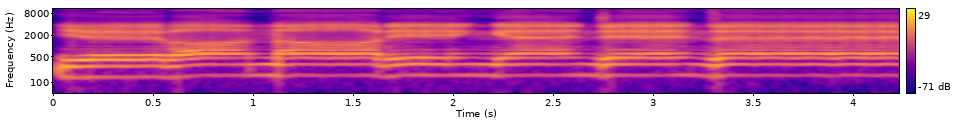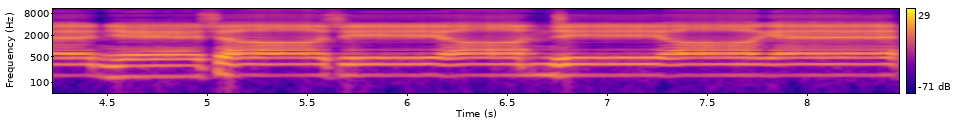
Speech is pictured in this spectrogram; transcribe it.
有本の人間人税、入所し恩寺を下、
